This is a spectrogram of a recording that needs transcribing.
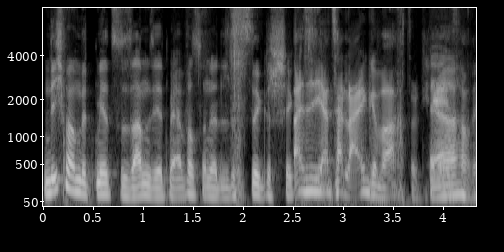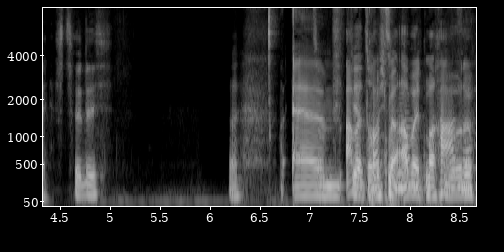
Nicht mal mit mir zusammen. Sie hat mir einfach so eine Liste geschickt. Also, die hat es allein gemacht, okay. ja, sorry. natürlich. Ähm, Wie, aber ob ich trotzdem mehr Arbeit machen würde.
